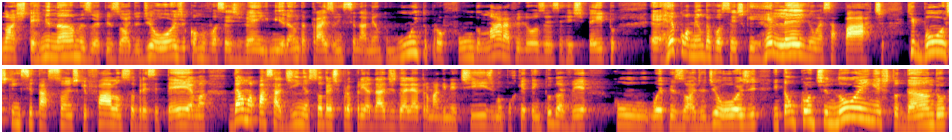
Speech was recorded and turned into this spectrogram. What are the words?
nós terminamos o episódio de hoje. Como vocês veem, Miranda traz um ensinamento muito profundo, maravilhoso a esse respeito. É, recomendo a vocês que releiam essa parte, que busquem citações que falam sobre esse tema, dá uma passadinha sobre as propriedades do eletromagnetismo, porque tem tudo a ver com o episódio de hoje. Então continuem estudando,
